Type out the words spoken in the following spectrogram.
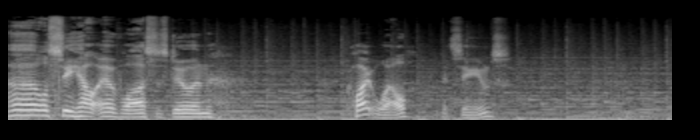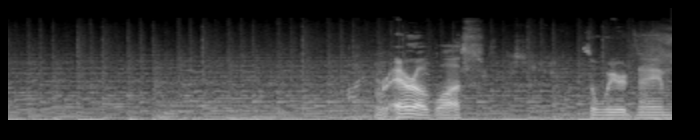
Uh, let's see how Evwas is doing. Quite well, it seems. Or Eravwas. It's a weird name.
